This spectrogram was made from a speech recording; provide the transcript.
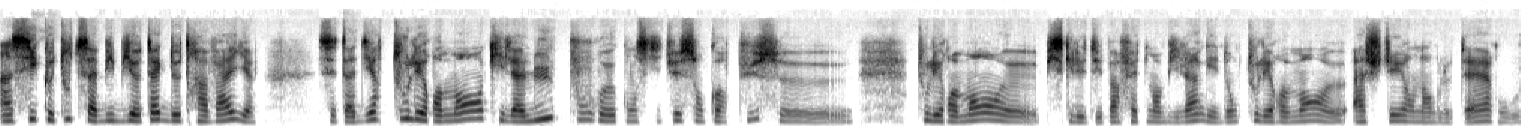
ainsi que toute sa bibliothèque de travail, c'est-à-dire tous les romans qu'il a lus pour constituer son corpus, tous les romans, puisqu'il était parfaitement bilingue, et donc tous les romans achetés en Angleterre ou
